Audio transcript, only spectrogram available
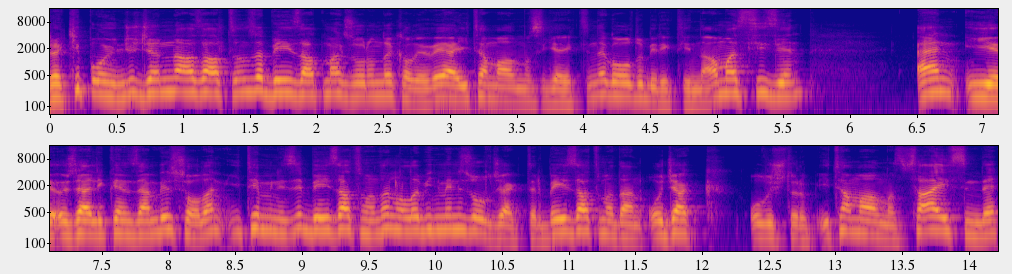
rakip oyuncu canını azalttığınızda base atmak zorunda kalıyor veya item alması gerektiğinde gold'u biriktiğinde ama sizin en iyi özelliklerinizden birisi olan iteminizi base atmadan alabilmeniz olacaktır. Base atmadan ocak oluşturup item alması sayesinde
